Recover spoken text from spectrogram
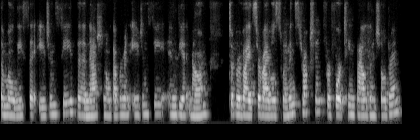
the MOLISA agency, the national government agency in Vietnam, to provide survival swim instruction for 14,000 children.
